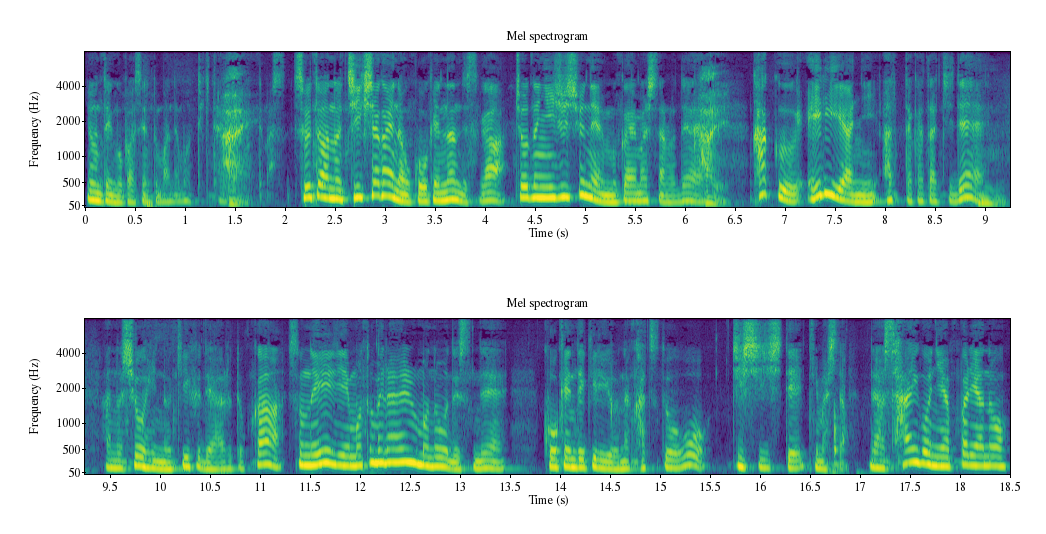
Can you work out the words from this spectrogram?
4.5%まで持っていきたいと思ってます。はい、それとあの地域社会の貢献なんですが、ちょうど20周年を迎えましたので、はい、各エリアに合った形で、うん、あの商品の寄付であるとか、そのエリアに求められるものをですね、貢献できるような活動を実施してきました。だから最後にやっぱりあの、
